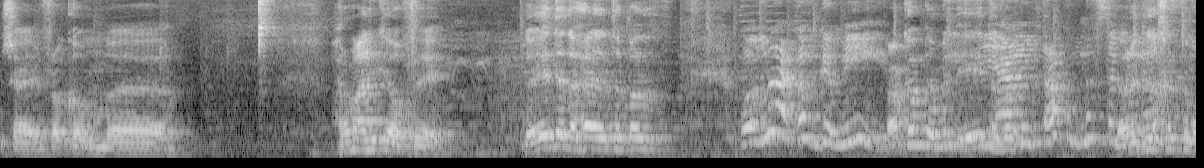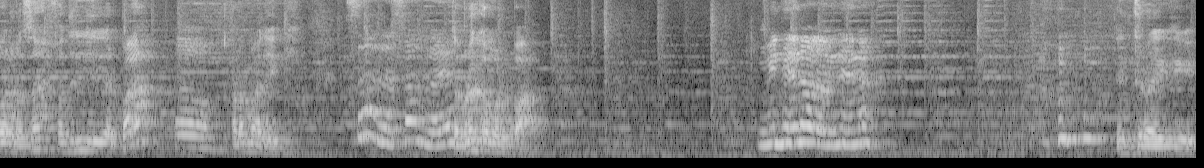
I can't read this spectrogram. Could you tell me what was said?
مش عارف رقم آه، حرام عليك يا وفاء ده إيه ده ده حاجة- طب والله عقاب جميل عقاب جميل إيه يعني طب بتعاقب نفسك أنا كده. خدت مرة صح؟ فاضل لي أربعة؟ آه حرام عليك سهلة سهلة طب يعني رقم أربعة من هنا ولا من هنا أنت رأيك إيه؟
